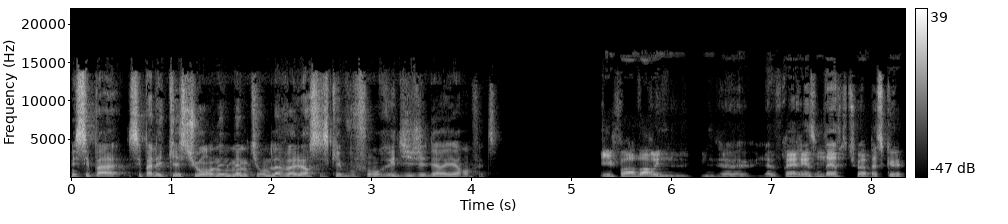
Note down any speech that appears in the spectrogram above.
mais c'est pas, c'est pas les questions en elles-mêmes qui ont de la valeur, c'est ce qu'elles vous font rédiger derrière en fait il faut avoir une, une, vraie raison d'être, tu vois, parce que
